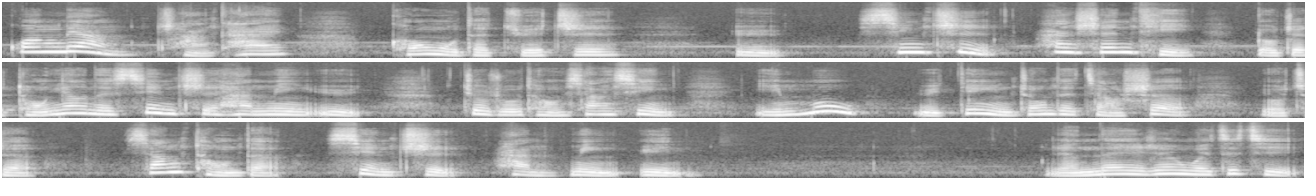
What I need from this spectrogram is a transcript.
光亮、敞开、空无的觉知，与心智和身体有着同样的限制和命运，就如同相信荧幕与电影中的角色有着相同的限制和命运。人类认为自己。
